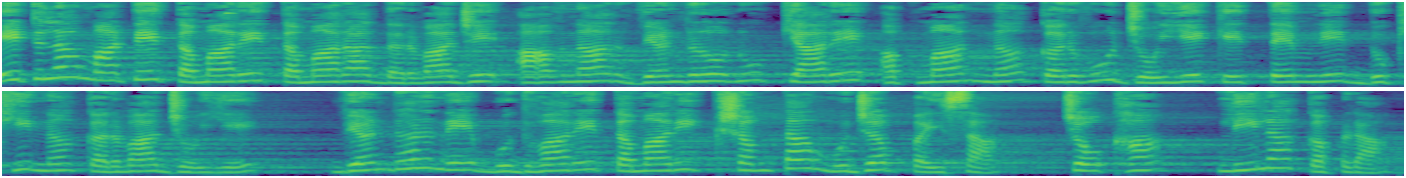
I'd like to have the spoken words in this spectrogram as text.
એટલા માટે તમારે તમારા દરવાજે આવનાર વ્યંડળોનું ક્યારે અપમાન ન કરવું જોઈએ કે તેમને દુખી ન કરવા જોઈએ. વ્યંઢળને બુધવારે તમારી ક્ષમતા મુજબ પૈસા, ચોખા, લીલા કપડાં,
